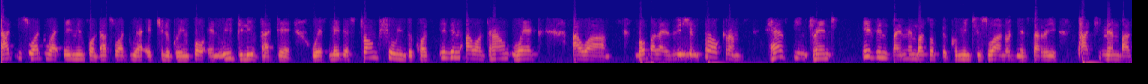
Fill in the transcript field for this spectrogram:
That is what we are aiming for. That's what we are actually going for, and we believe that uh, we've made a strong showing because even our groundwork, our mobilization programs have been drenched even by members of the communities who are not necessarily party members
